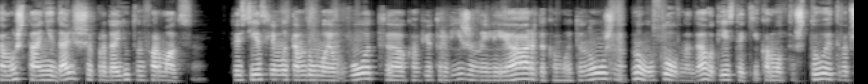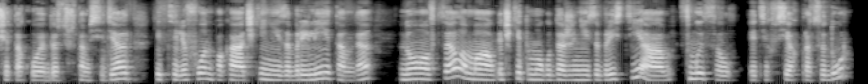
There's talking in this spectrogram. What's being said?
потому что они дальше продают информацию. То есть если мы там думаем, вот, э, компьютер vision или AR, да кому это нужно, ну, условно, да, вот есть такие кому-то, что это вообще такое, да, что там сидят, телефон, пока очки не изобрели, там, да, но в целом а, очки-то могут даже не изобрести, а смысл этих всех процедур,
